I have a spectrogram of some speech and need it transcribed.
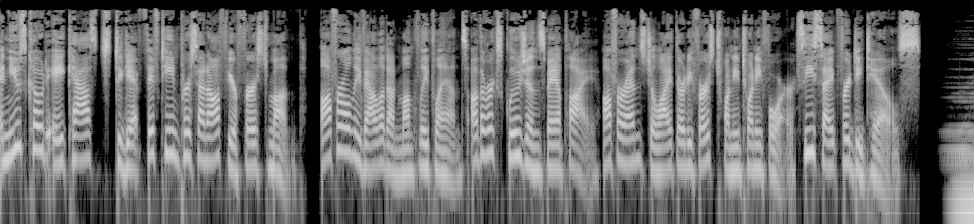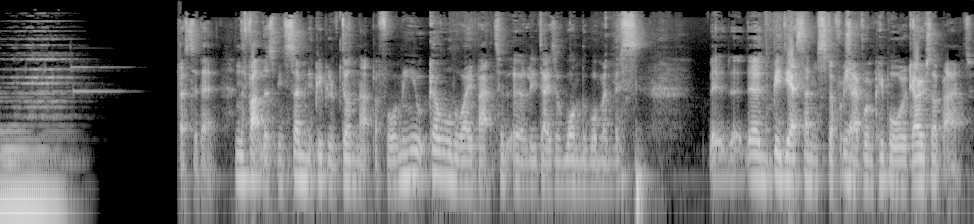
and use code ACAST to get 15% off your first month. Offer only valid on monthly plans. Other exclusions may apply. Offer ends July 31st, 2024. See site for details. in. And the fact there's been so many people who've done that before. I mean, you go all the way back to the early days of Wonder Woman, this the, the, BDSM stuff, which Yeah. everyone people goes about.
